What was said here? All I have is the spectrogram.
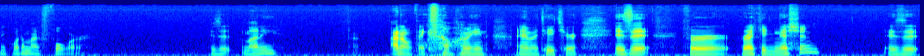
Like what am i for? Is it money? I don't think so. I mean i am a teacher. Is it for recognition? Is it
